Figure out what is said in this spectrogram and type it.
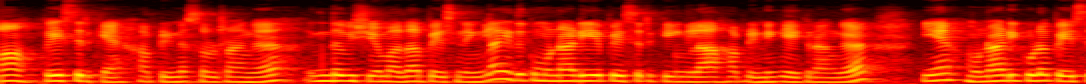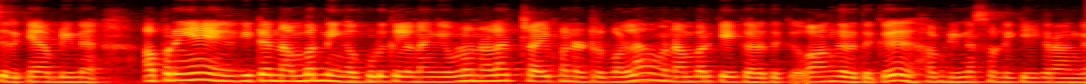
ஆ பேசியிருக்கேன் அப்படின்னு சொல்கிறாங்க இந்த விஷயமா தான் பேசுனீங்களா? இதுக்கு முன்னாடியே பேசியிருக்கீங்களா அப்படின்னு கேட்குறாங்க ஏன்? முன்னாடி கூட பேசியிருக்கேன் அப்படின்னு. அப்புறம் ஏன் எங்ககிட்ட நம்பர் நீங்கள் கொடுக்கல? நாங்கள் எவ்வளோ நாளாக ட்ரை பண்ணிட்டுருக்கோம்ல அவங்க நம்பர் கேட்குறதுக்கு வாங்குறதுக்கு அப்படின்னு சொல்லி கேட்குறாங்க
